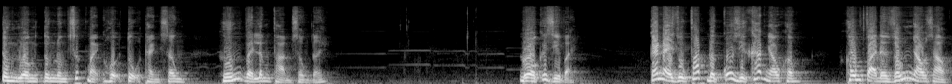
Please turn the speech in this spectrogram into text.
Từng luồng từng luồng sức mạnh hội tụ thành sông, Hướng về lâm phàm sông tới. Đùa cái gì vậy? Cái này dùng pháp lực có gì khác nhau không? Không phải đều giống nhau sao?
